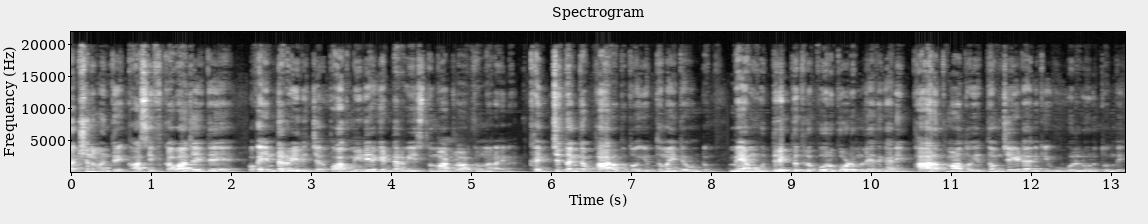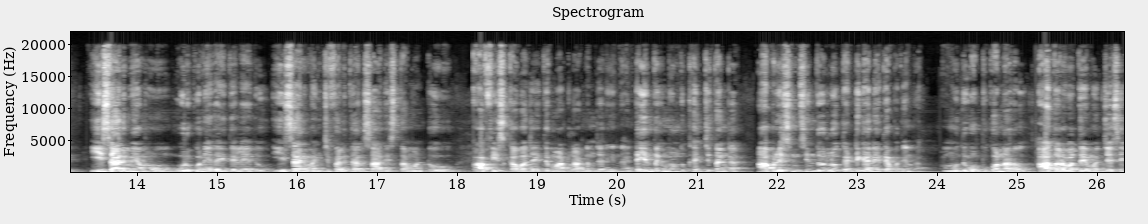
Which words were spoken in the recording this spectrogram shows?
రక్షణ మంత్రి ఆసిఫ్ కవాజ్ అయితే ఒక ఇంటర్వ్యూలు ఇచ్చారు. పాక్ మీడియాకి ఇంటర్వ్యూ ఇస్తూ మాట్లాడుతున్నారు ఆయన. ఖచ్చితంగా భారత్తో యుద్ధం అయితే ఉంటుంది. మేము ఉద్రిక్తతలు కోరుకోవడం లేదు కానీ భారత్ మాతో యుద్ధం చేయడానికి ఉవ్వులు నూరుతుంది. ఈసారి మేము ఊరుకునేదైతే లేదు. ఈసారి మంచి ఫలితాలు సాధిస్తామంటూ ఆఫీస్ కవాజ్ అయితే మాట్లాడడం జరిగింది. అంటే ఇంతకుముందు ఖచ్చితంగా ఆపరేషన్ సింధూర్లో గట్టిగానే దెబ్బతిన్నారు. ముందు ఒప్పుకున్నారు. ఆ తర్వాత ఏమొచ్చేసి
